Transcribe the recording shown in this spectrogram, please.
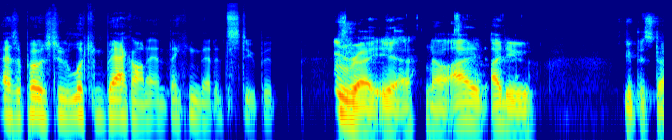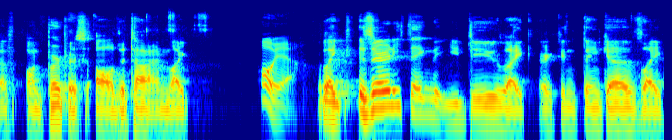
as opposed to looking back on it and thinking that it's stupid. Right? Yeah. No, I I do stupid stuff on purpose all the time. Like Oh yeah. like, is there anything that you do like or can think of like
